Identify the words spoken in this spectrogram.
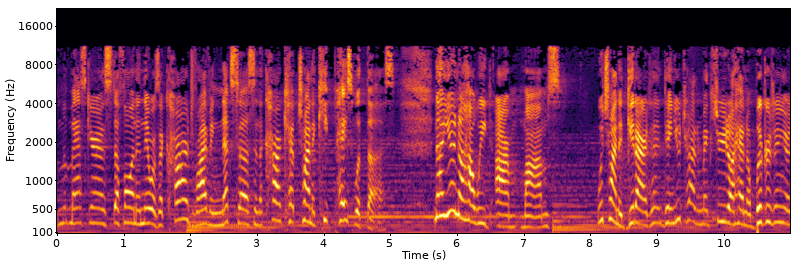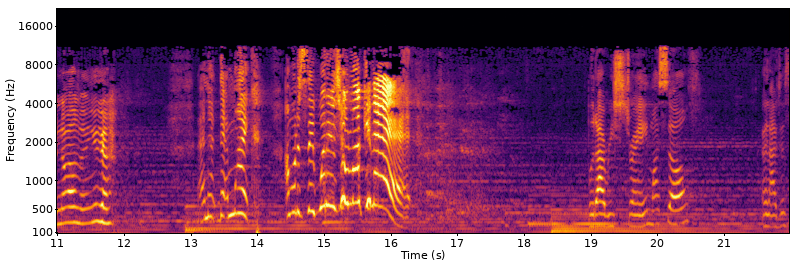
mascara and stuff on, and there was a car driving next to us, and the car kept trying to keep pace with us. Now, you know how we are moms. We're trying to get our, then you try to make sure you don't have no boogers in your nose. And, you know. and that, that Mike, I want to say, what is you looking at? But I restrained myself and I just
